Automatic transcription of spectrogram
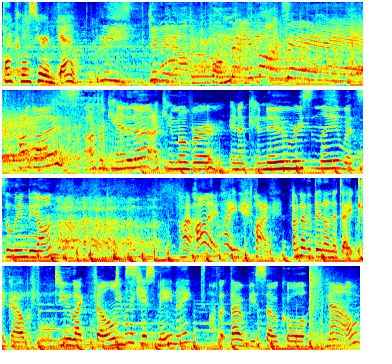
That goes here again. Please give it up for May Martin! Hi guys, I'm from Canada. I came over in a canoe recently with Celine Dion. Hi, hi, hi, hi. I've never been on a date with a girl before. Do you like films? Do you want to kiss me, mate? Oh, that, that would be so cool. Now?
